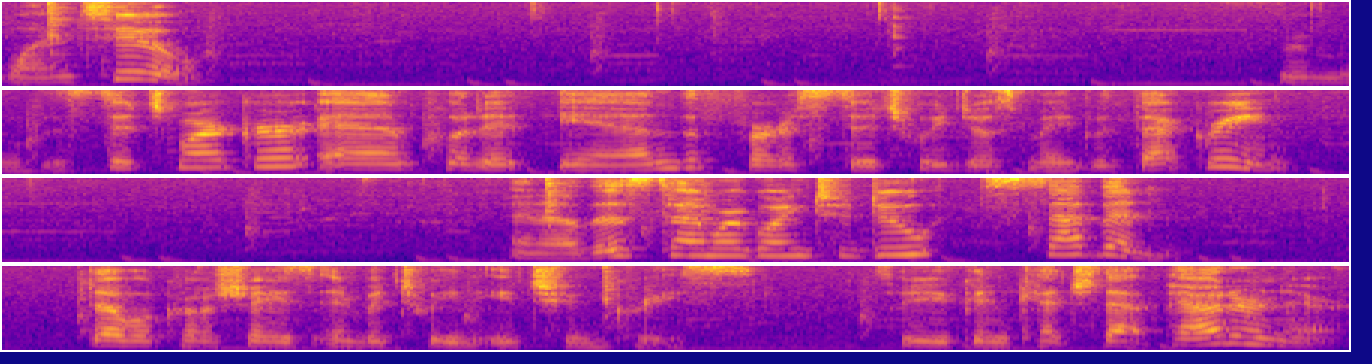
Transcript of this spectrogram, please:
One two remove the stitch marker and put it in the first stitch we just made with that green. And now this time we're going to do seven double crochets in between each increase. So you can catch that pattern there.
